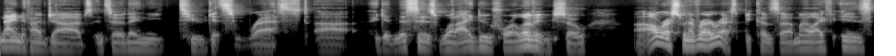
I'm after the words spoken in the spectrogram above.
nine to five jobs, and so they need to get some rest. Uh, again, this is what I do for a living, so uh, I'll rest whenever I rest because uh, my life is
